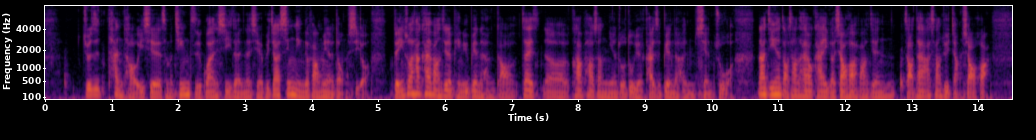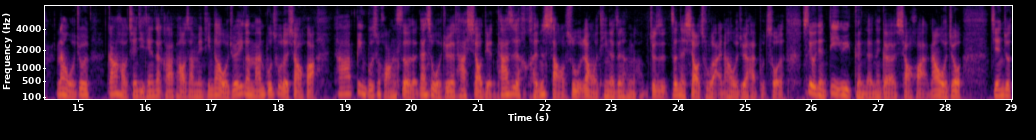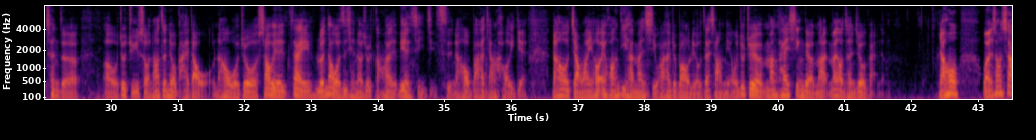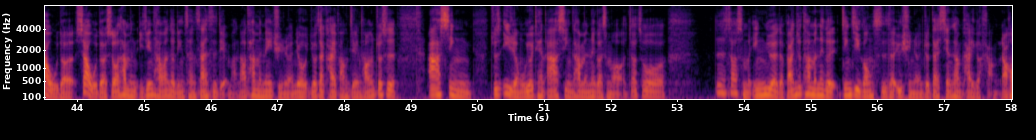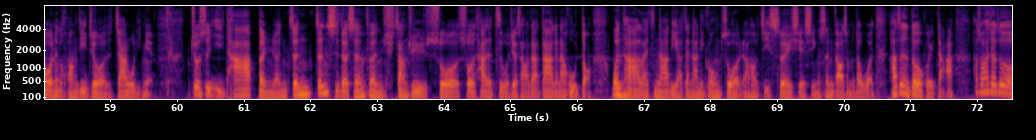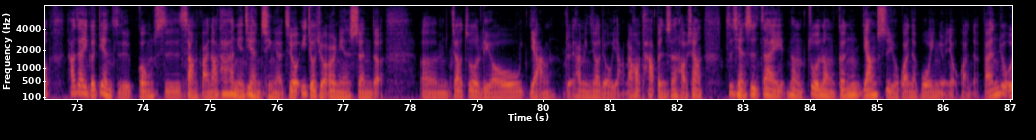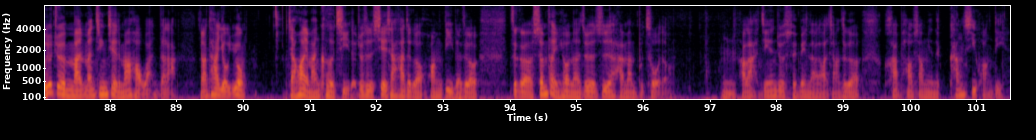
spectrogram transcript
就是探讨一些什么亲子关系的那些比较心灵的方面的东西哦。等于说他开房间的频率变得很高，在呃 Clubhouse 上的粘着度也开始变得很显著哦。那今天早上他要开一个笑话房间，找大家上去讲笑话。那我就刚好前几天在 Clubhouse 上面听到，我觉得一个蛮不错的笑话，它并不是黄色的，但是我觉得它笑点，它是很少数让我听的真的很，就是真的笑出来，然后我觉得还不错的，是有点地狱梗的那个笑话。然后我就今天就趁着呃，我就举手，然后真的有排到我，然后我就稍微在轮到我之前呢，就赶快练习几次，然后把它讲好一点。然后讲完以后，诶，皇帝还蛮喜欢，他就把我留在上面，我就觉得蛮开心的，蛮蛮有成就感的。然后晚上下午的下午的时候，他们已经台湾的凌晨三四点吧，然后他们那一群人又又在开房间，好像就是阿信，就是艺人五月天阿信他们那个什么叫做，这是叫什么音乐的，反正就他们那个经纪公司的一群人就在线上开一个房，然后那个皇帝就加入里面。就是以他本人真真实的身份上去说说他的自我介绍，大大家跟他互动，问他来自哪里啊，在哪里工作，然后几岁、血型、身高什么都问，他真的都有回答。他说他叫做他在一个电子公司上班，然后他还年纪很轻诶，只有一九九二年生的，嗯，叫做刘洋，对，他名字叫刘洋。然后他本身好像之前是在那种做那种跟央视有关的播音员有关的，反正就我就觉得蛮蛮亲切的，蛮好玩的啦。然后他有用讲话也蛮客气的，就是卸下他这个皇帝的这个这个身份以后呢，就是还蛮不错的。嗯，好啦，今天就随便聊聊讲这个 Clubhouse 上面的康熙皇帝。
